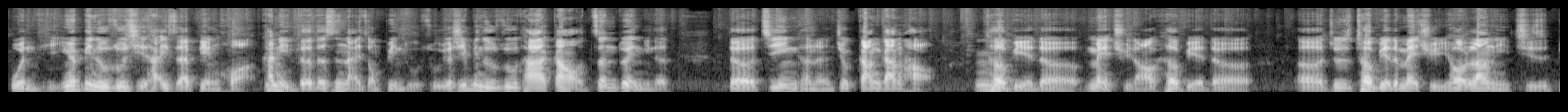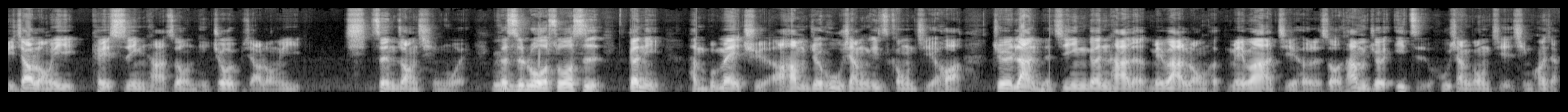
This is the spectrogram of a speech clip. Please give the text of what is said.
问题，因为病毒株其实它一直在变化，看你得的是哪一种病毒株。有些病毒株它刚好针对你的的基因，可能就刚刚好，特别的 match，然后特别的呃，就是特别的 match 以后，让你其实比较容易可以适应它之后，你就会比较容易症状轻微。可是如果说是跟你很不 match，然后他们就互相一直攻击的话，就会让你的基因跟它的没办法融合、没办法结合的时候，他们就一直互相攻击的情况下，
